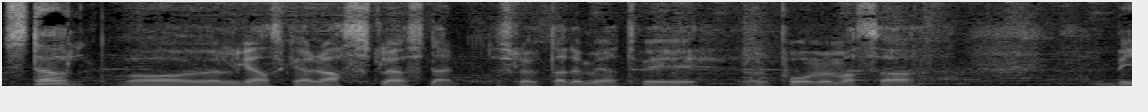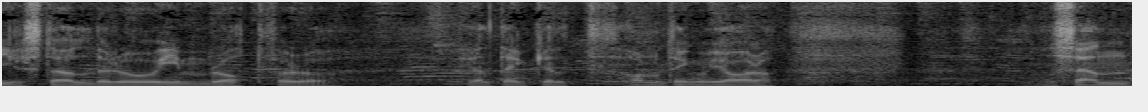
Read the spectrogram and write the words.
stöld. Var väl ganska rastlös där. Det slutade med att vi höll på med massa bilstölder och inbrott för att helt enkelt ha någonting att göra. Och sen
